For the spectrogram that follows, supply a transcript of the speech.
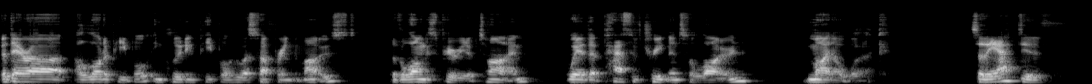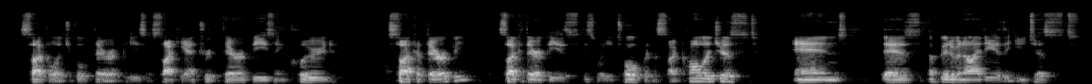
but there are a lot of people, including people who are suffering the most for the longest period of time, where the passive treatments alone might not work. So the active psychological therapies or psychiatric therapies include psychotherapy. Psychotherapy is, is where you talk with a psychologist and there's a bit of an idea that you just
